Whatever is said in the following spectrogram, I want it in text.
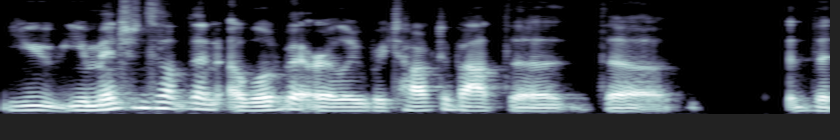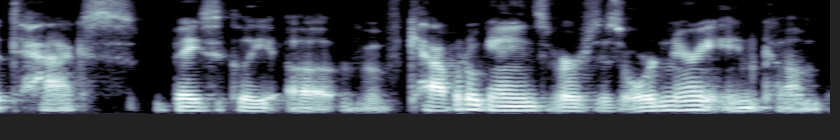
you you mentioned something a little bit earlier. We talked about the the the tax basically of, of capital gains versus ordinary income.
